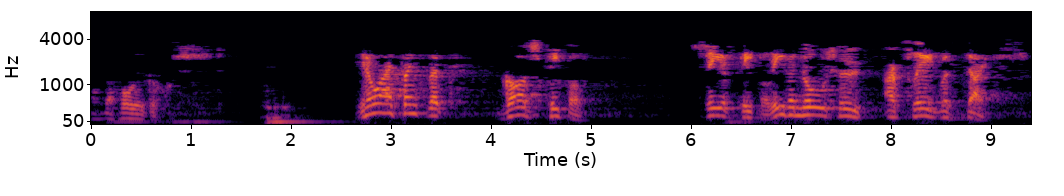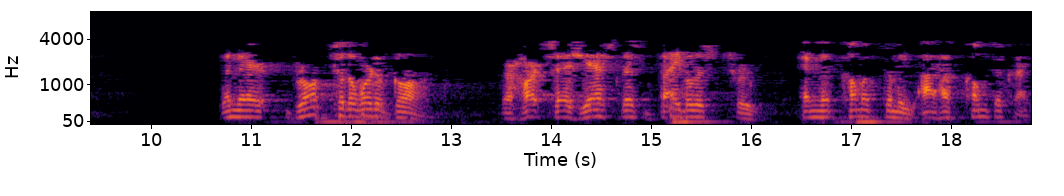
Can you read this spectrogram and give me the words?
of the Holy Ghost. You know, I think that God's people, saved people, even those who are plagued with doubts, when they're brought to the Word of God, their heart says, Yes, this Bible is true. Him that cometh to me, I have come to Christ.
